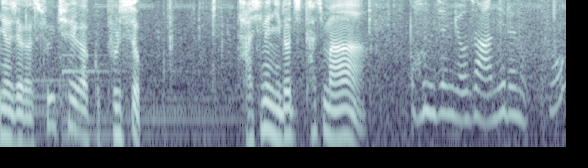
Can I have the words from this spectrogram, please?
큰 여자가 술 취해갖고 불쑥 다시는 이런 짓 하지 마. 언젠 여자 안 이래놓고?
